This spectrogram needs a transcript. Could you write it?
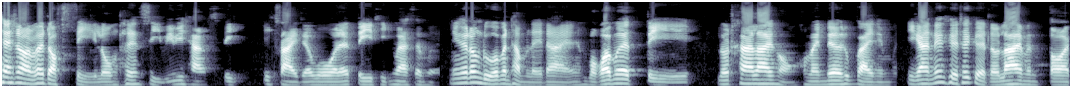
แน่นอนว่าดอกสี่ลงเทิร์นสี่ไม่มีทางสติกอีกฝ่ายจะโวและตีทิ้งมาเสมอ นี่ก็ต้องดูว่ามันทำอะไรได้นะบอกว่าเมื่อตี ลดค่าไล่ของคอมมานเดอร์ทุกใบเนี่ยอีกการนึงคือถ้าเกิดเราไล่มันตอน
